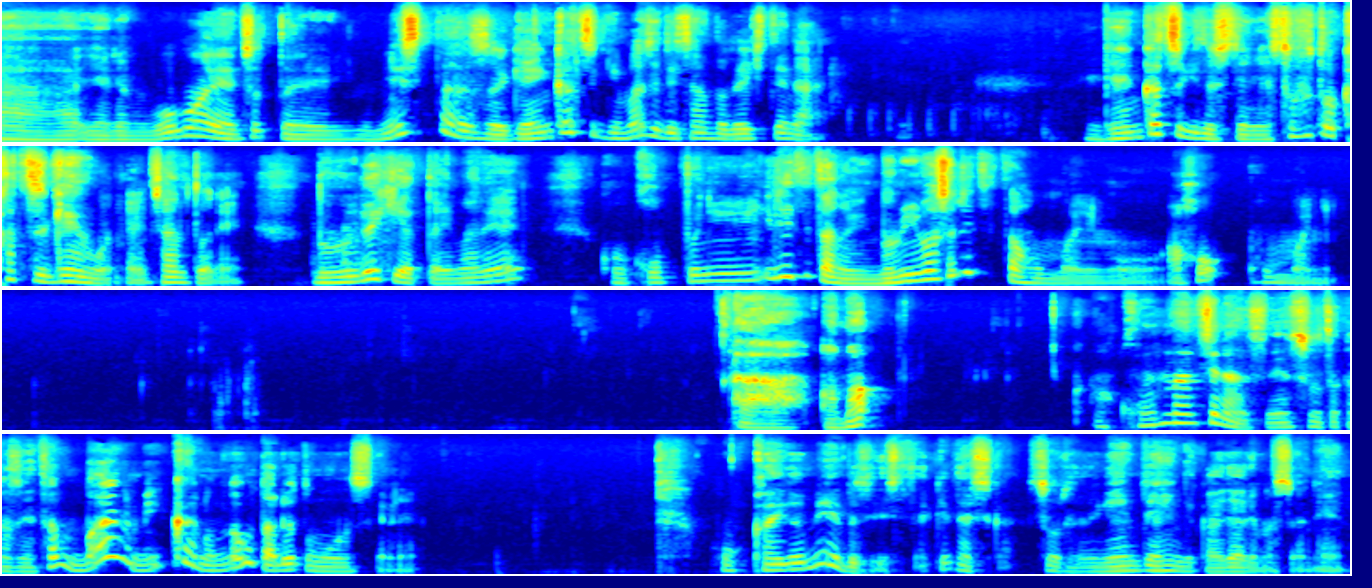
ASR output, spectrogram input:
ああ、いやでも僕はね、ちょっとね、ミスったんですよ。験担ぎマジでちゃんとできてない。験担ぎとしてね、ソフトカツ弦をね、ちゃんとね、飲むべきやった今ね、こうコップに入れてたのに飲み忘れてた、ほんまにもう。アホ、ほんまに。ああ、甘っ。あ、こんな味なんですね、ソフトカツね。多分前にも一回飲んだことあると思うんですけどね。北海道名物でしたっけ？確か。そうですね。限定品って書いてありますよね。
